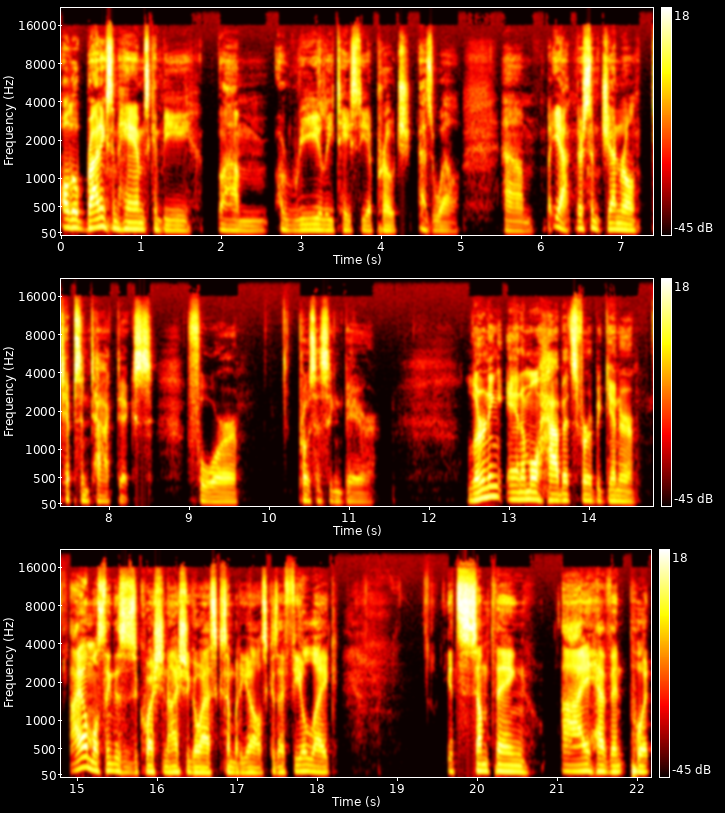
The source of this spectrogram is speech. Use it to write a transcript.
Although brining some hams can be um, a really tasty approach as well. Um, but yeah, there's some general tips and tactics for processing bear. Learning animal habits for a beginner. I almost think this is a question I should go ask somebody else because I feel like it's something I haven't put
